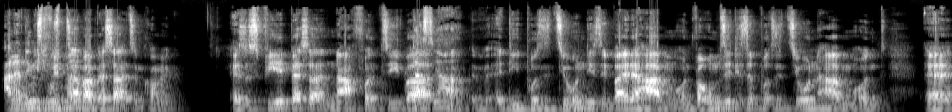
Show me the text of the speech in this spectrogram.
Allerdings Ich finde es aber besser als im Comic. Es ist viel besser nachvollziehbar, Das ja. äh, die Position, die sie beide haben und warum sie diese Position haben und äh,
